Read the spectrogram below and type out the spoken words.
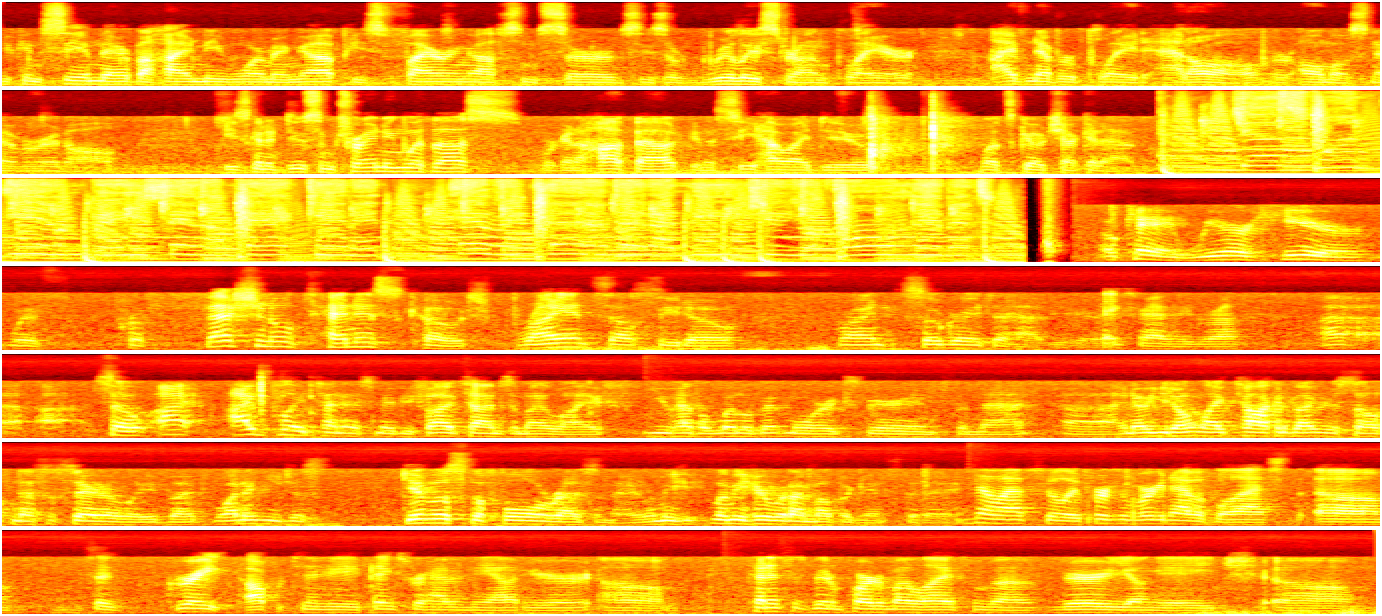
You can see him there behind me warming up. He's firing off some serves. He's a really strong player. I've never played at all, or almost never at all. He's gonna do some training with us. We're gonna hop out, gonna see how I do. Let's go check it out. Okay, we are here with professional tennis coach Bryant Salcedo. Brian, it's so great to have you here. Thanks for having me, bro. Uh, so I, I've played tennis maybe five times in my life. You have a little bit more experience than that. Uh, I know you don't like talking about yourself necessarily, but why don't you just give us the full resume? Let me let me hear what I'm up against today. No, absolutely. First of all, we're gonna have a blast. Um, it's a great opportunity. Thanks for having me out here. Um, tennis has been a part of my life from a very young age. Um,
